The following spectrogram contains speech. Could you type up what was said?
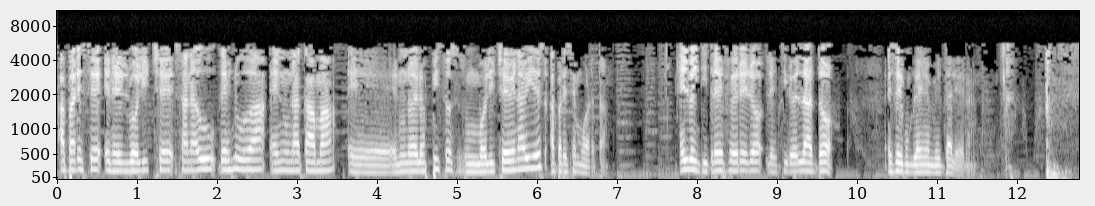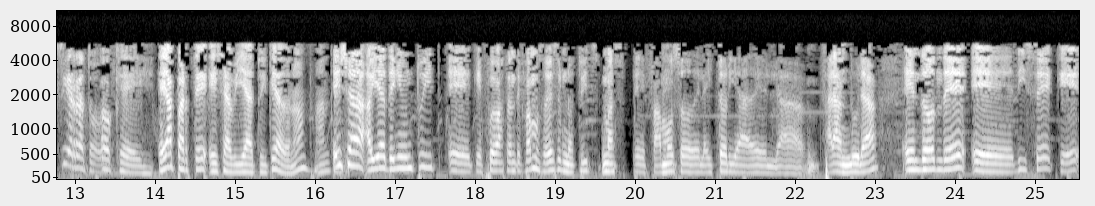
aparece en el boliche Sanadú desnuda en una cama eh, en uno de los pisos. Es un boliche de Benavides. Aparece muerta. El 23 de febrero, les tiro el dato, es el cumpleaños de Mirta Legrand. Cierra todo. Ok. Eh, aparte, ella había tuiteado, ¿no? Antes. Ella había tenido un tuit eh, que fue bastante famoso, es uno de los tweets más eh, famosos de la historia de la farándula, en donde eh, dice que,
